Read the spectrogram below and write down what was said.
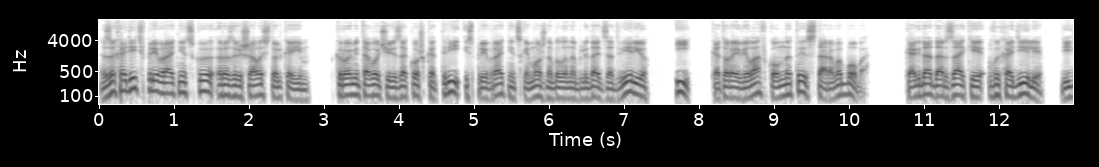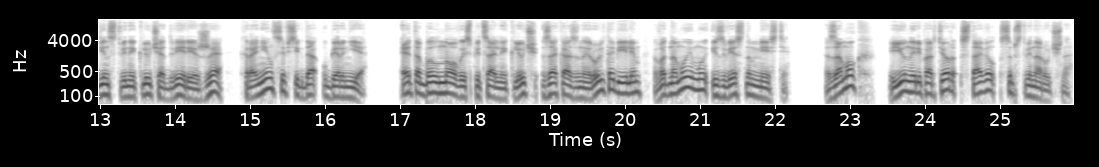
Заходить в Привратницкую разрешалось только им. Кроме того, через окошко 3 из Привратницкой можно было наблюдать за дверью И, которая вела в комнаты старого Боба. Когда Дарзаки выходили, единственный ключ от двери Ж хранился всегда у Бернье. Это был новый специальный ключ, заказанный Рультабилем в одному ему известном месте. Замок юный репортер ставил собственноручно.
